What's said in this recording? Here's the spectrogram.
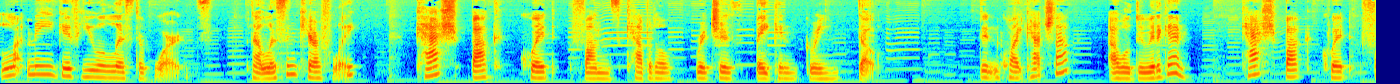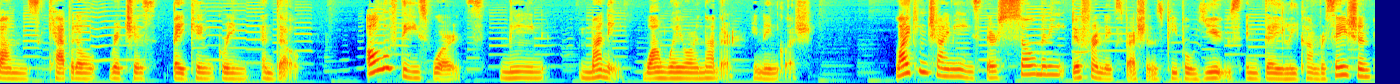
let me give you a list of words. Now, listen carefully cash, buck, quid, funds, capital, riches, bacon, green, dough. Didn't quite catch that? I will do it again. Cash, buck, quid, funds, capital, riches, bacon, green, and dough. All of these words mean money one way or another in English. Like in Chinese, there's so many different expressions people use in daily conversation,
